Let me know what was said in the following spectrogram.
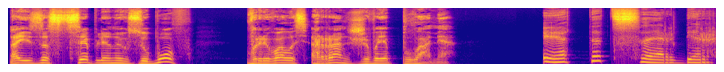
а из-за сцепленных зубов вырывалось оранжевое пламя. «Это Цербер»,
